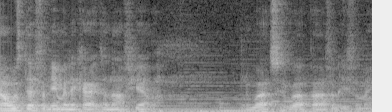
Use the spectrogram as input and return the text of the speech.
I was definitely medicated enough, yeah. It worked, it worked perfectly for me.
